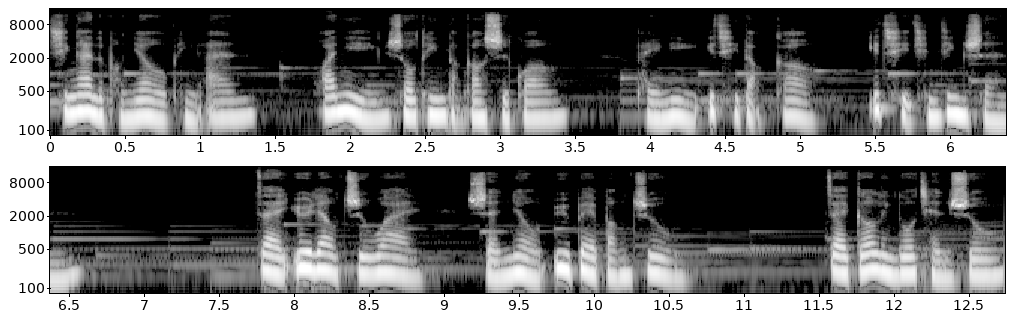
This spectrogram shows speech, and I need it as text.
亲爱的朋友，平安！欢迎收听祷告时光，陪你一起祷告，一起亲近神。在预料之外，神有预备帮助。在哥林多前书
